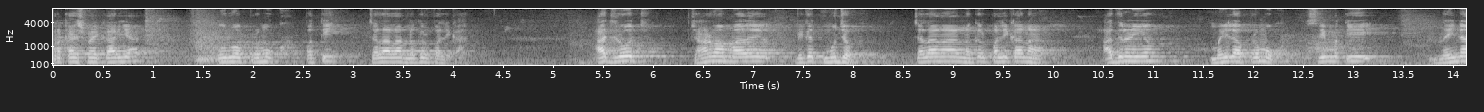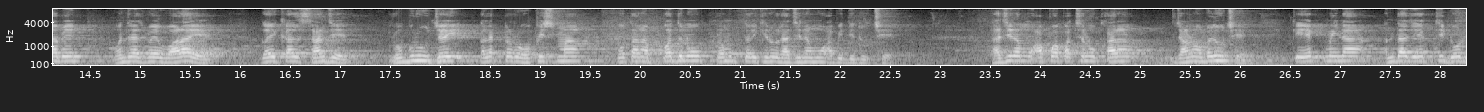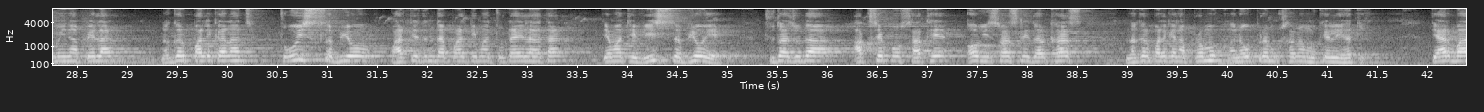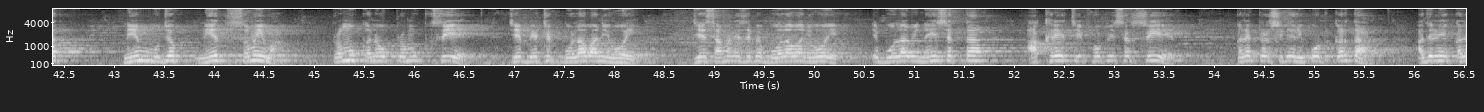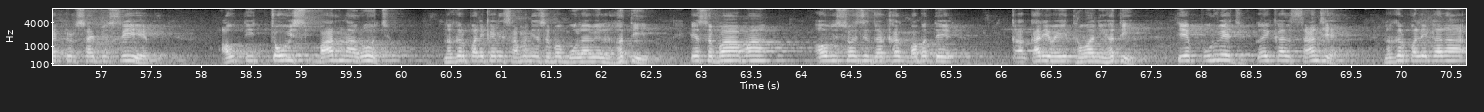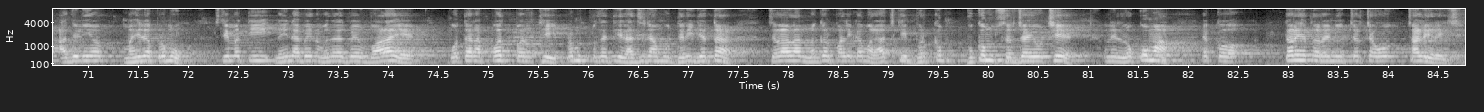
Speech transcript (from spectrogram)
પ્રકાશભાઈ કારિયા, પૂર્વ પ્રમુખ પતિ ચલાલા નગરપાલિકા. આજ રોજ જાણવા મળેલ વિગત મુજબ ચલાલા નગરપાલિકાના આદરણીય મહિલા પ્રમુખ શ્રીમતી નૈનાબેન વનરાજભાઈ વાળાએ ગઈકાલ સાંજે રૂબરૂ જઈ કલેક્ટર ઓફિસમાં પોતાના પદનું પ્રમુખ તરીકેનું રાજીનામું આપી દીધું છે. રાજીનામું આપવા પાછળનું કારણ જાણવા મળ્યું છે કે એક મહિના, અંદાજે એકથી દોઢ મહિના પહેલાં નગરપાલિકાના જ ચોવીસ સભ્યો ભારતીય જનતા પાર્ટીમાં ચૂંટાયેલા હતા. તેમાંથી વીસ સભ્યોએ જુદા જુદા આક્ષેપો સાથે અવિશ્વાસની દરખાસ્ત નગરપાલિકાના પ્રમુખ અને ઉપપ્રમુખ સામે મૂકેલી હતી. ત્યારબાદ નિયમ મુજબ નિયત સમયમાં પ્રમુખ અને ઉપપ્રમુખશ્રીએ જે બેઠક બોલાવવાની હોય, જે સામાન્ય સભ્ય બોલાવવાની હોય એ બોલાવી નહીં શકતા, આખરે ચીફ ઓફિસર શ્રીએ કલેક્ટરશ્રીને રિપોર્ટ કરતાં આદરણીય કલેક્ટર સાહેબશ્રીએ આવતી ચોવીસ બારના રોજ નગરપાલિકાની સામાન્ય સભા બોલાવેલ હતી. એ સભામાં અવિશ્વાસી દરખાસ્ત બાબતે કાર્યવાહી થવાની હતી. તે પૂર્વે જ ગઈકાલ સાંજે નગરપાલિકાના આદરણીય મહિલા પ્રમુખ શ્રીમતી નૈનાબેન વનરાજભાઈ વાળાએ પોતાના પદ પરથી પ્રમુખ પદેથી રાજીનામું ધરી દેતા ચલાલા નગરપાલિકામાં રાજકીય ભરકમ ભૂકંપ સર્જાયો છે અને લોકોમાં એક તરહ તરહની ચર્ચાઓ ચાલી રહી છે.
